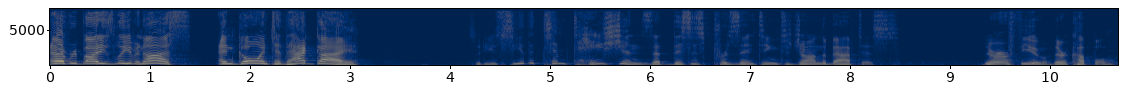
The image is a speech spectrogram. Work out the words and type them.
everybody's leaving us and going to that guy. So, do you see the temptations that this is presenting to John the Baptist? There are a few, there are a couple.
